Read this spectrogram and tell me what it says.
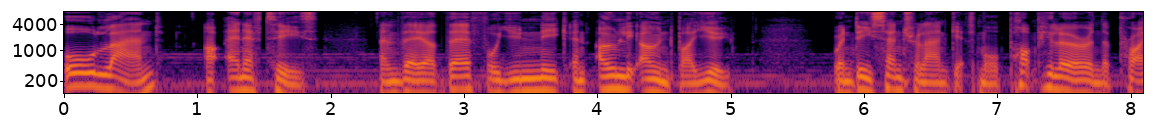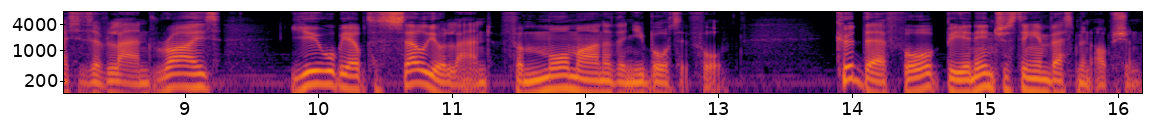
All land are NFTs, and they are therefore unique and only owned by you. When Decentraland gets more popular and the prices of land rise, you will be able to sell your land for more mana than you bought it for. Could therefore be an interesting investment option.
